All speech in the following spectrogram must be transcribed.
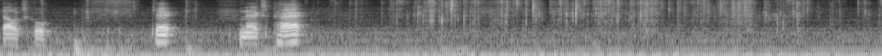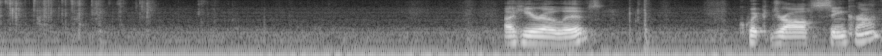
That looks cool. Okay. Next pack. A Hero Lives, Quick Draw Synchron,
